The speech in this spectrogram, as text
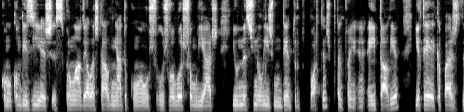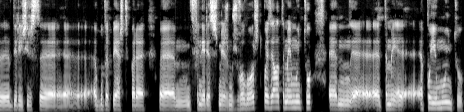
como, como dizias, se por um lado ela está alinhada com os, os valores familiares e o nacionalismo dentro de portas, portanto em, em Itália, e até é capaz de dirigir-se a, a, Budapeste para um, defender esses mesmos valores, depois ela também muito, um, uh, também uh, apoia muito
